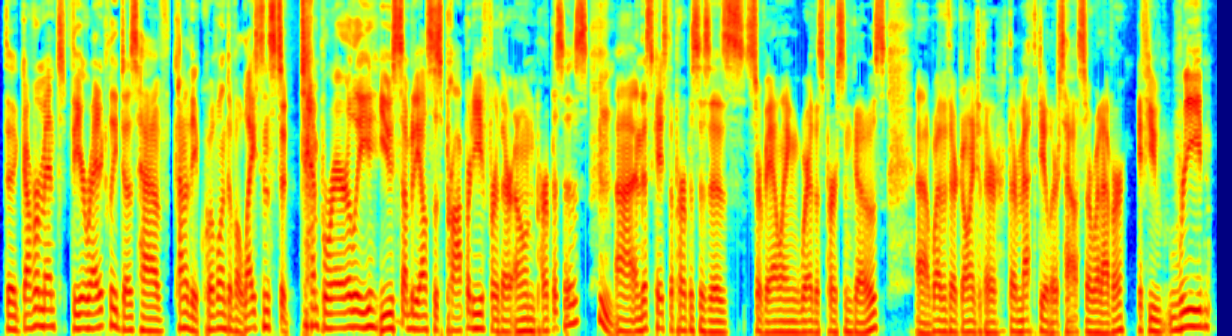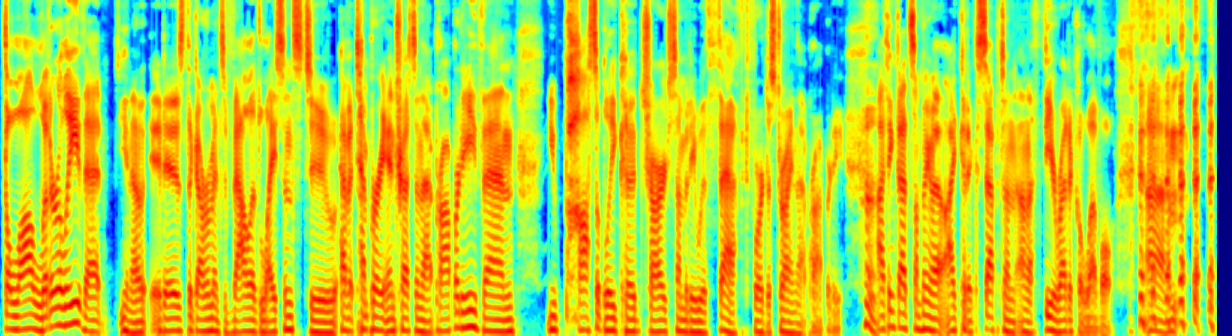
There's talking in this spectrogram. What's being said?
the government theoretically does have kind of the equivalent of a license to temporarily use somebody else's property for their own purposes. Uh, in this case, the purposes is surveilling where this person goes, uh, whether they're going to their, their meth dealer's house or whatever. If you read the law literally that, you know, it is the government's valid license to have a temporary interest in that property, then you possibly could charge somebody with theft for destroying that property. I think that's something that I could accept on, on a theoretical level. Um,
